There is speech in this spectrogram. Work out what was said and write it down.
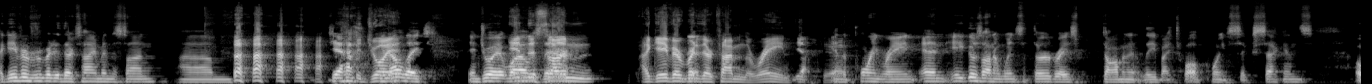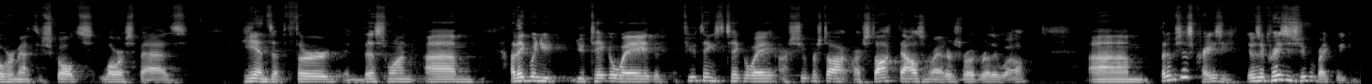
I gave everybody their time in the sun. Um, yeah, enjoy you know, it. Like enjoy it while in the sun. There. I gave everybody yeah. their time in the rain. Yeah, yeah, in the pouring rain, and he goes on and wins the third race dominantly by 12.6 seconds over Matthew Scholtz, Loris Baz, he ends up third in this one. Um, I think when you you take away the few things to take away, our super stock, our stock thousand riders rode really well, um, but it was just crazy. It was a crazy superbike weekend.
